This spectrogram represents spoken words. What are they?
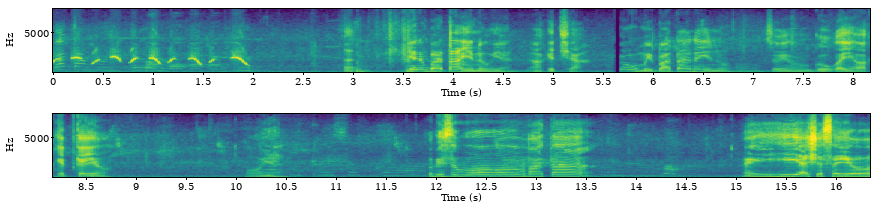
Bata mo. Ha? Yan ang bata, yan oh, yan. Akit siya. Go, may bata na yun oh. So yun, go kayo, akit kayo. Oh, yan. Gusto ko. Oh, gusto mo, bata. Ay, hiya siya sa'yo.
